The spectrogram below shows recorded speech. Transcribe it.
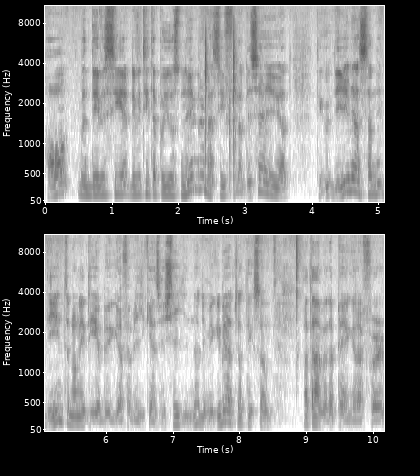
Ja, men det vi, ser, det vi tittar på just nu med de här siffrorna det säger ju att det, det är nästan, det är inte någon idé att bygga fabrik ens i Kina. Det är mycket bättre att liksom att använda pengarna för,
